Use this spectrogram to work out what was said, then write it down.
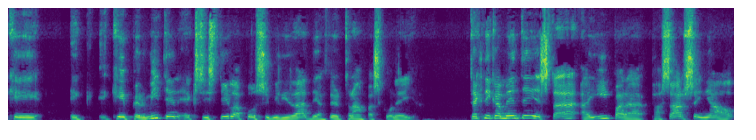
que, eh, que permiten existir la posibilidad de hacer trampas con ella. Técnicamente está ahí para pasar señal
